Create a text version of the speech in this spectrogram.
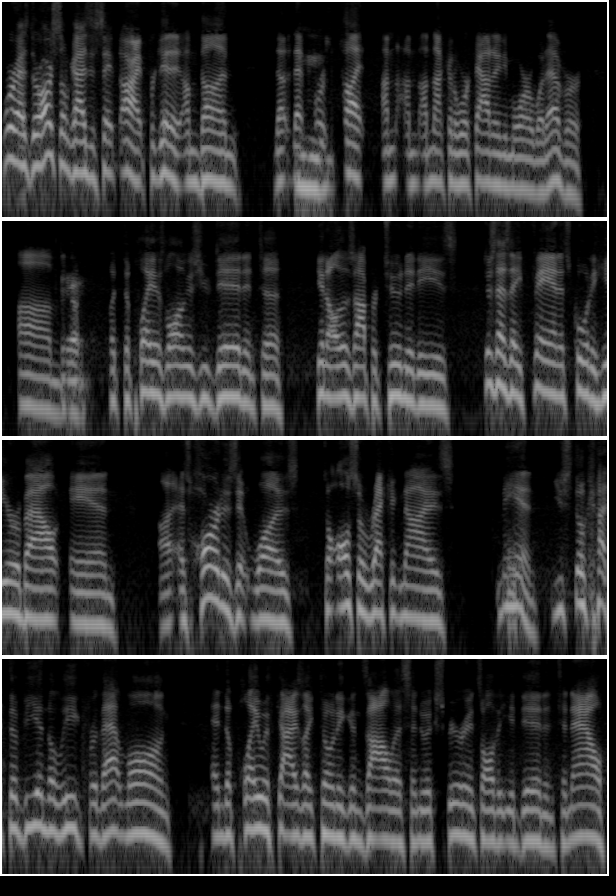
whereas there are some guys that say all right forget it i'm done that, that mm-hmm. first cut i'm i'm, I'm not going to work out anymore or whatever um yeah. but to play as long as you did and to get all those opportunities just as a fan it's cool to hear about and uh, as hard as it was to also recognize man you still got to be in the league for that long and to play with guys like Tony Gonzalez and to experience all that you did and to now,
